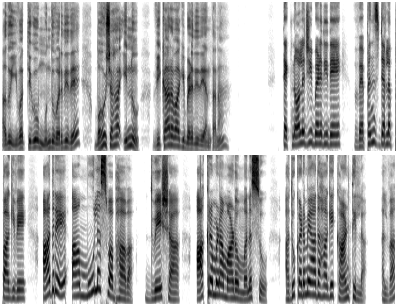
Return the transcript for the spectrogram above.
ಅದು ಇವತ್ತಿಗೂ ಮುಂದುವರೆದಿದೆ ಬಹುಶಃ ಇನ್ನೂ ವಿಕಾರವಾಗಿ ಬೆಳೆದಿದೆ ಅಂತನಾ? ಟೆಕ್ನಾಲಜಿ ಬೆಳೆದಿದೆ ವೆಪನ್ಸ್ ಡೆವಲಪ್ ಆಗಿವೆ ಆದರೆ ಆ ಮೂಲ ಸ್ವಭಾವ ದ್ವೇಷ ಆಕ್ರಮಣ ಮಾಡೋ ಮನಸ್ಸು ಅದು ಕಡಿಮೆ ಆದ ಹಾಗೆ ಕಾಣ್ತಿಲ್ಲ ಅಲ್ವಾ?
